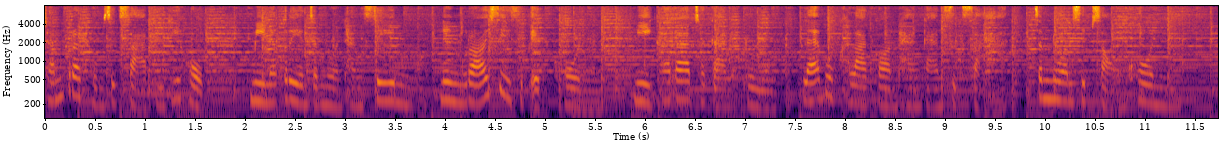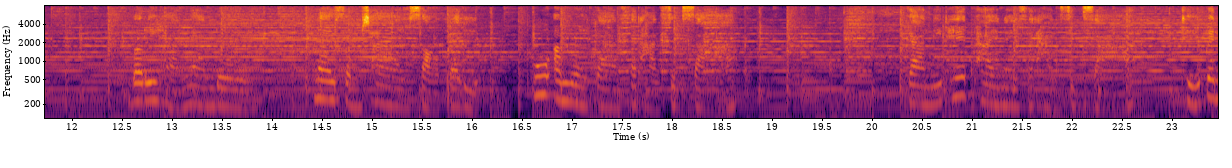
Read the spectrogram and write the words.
ชั้นประถมศึกษาปีที่ 6 มีนักเรียนจำนวนทั้งสิ้น 141 คน มีข้าราชการครู และบุคลากรทางการศึกษาจำนวน 12 คน บริหารงานโดย นายสมชายสอประดิษฐ์ ผู้อำนวยการสถานศึกษา การนิเทศภายในสถานศึกษา ถือเป็น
